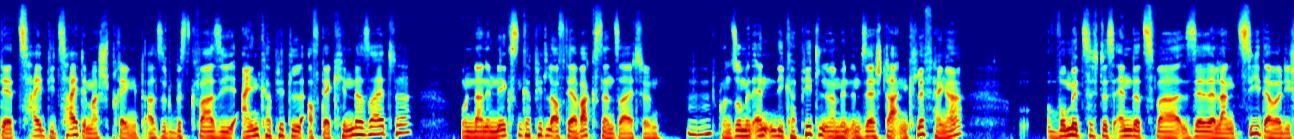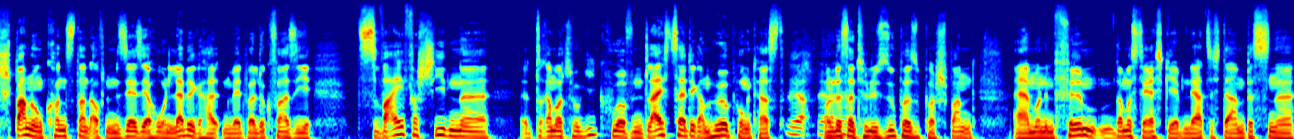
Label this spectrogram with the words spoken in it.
der Zeit, die Zeit immer springt. Also du bist quasi ein Kapitel auf der Kinderseite und dann im nächsten Kapitel auf der Erwachsenenseite. Mhm. Und somit enden die Kapitel immer mit einem sehr starken Cliffhanger, womit sich das Ende zwar sehr, sehr lang zieht, aber die Spannung konstant auf einem sehr, sehr hohen Level gehalten wird, weil du quasi zwei verschiedene Dramaturgiekurven gleichzeitig am Höhepunkt hast. Ja, ja, und das ist natürlich super, super spannend. Ähm, und im Film, da musst du dir recht geben, der hat sich da ein bisschen, äh,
